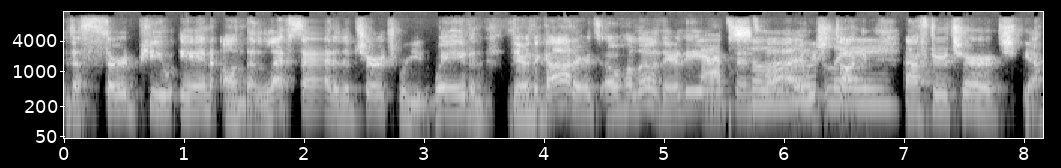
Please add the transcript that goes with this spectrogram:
the third pew in on the left side of the church where you'd wave and they're the Goddards. Oh, hello, they're the Aaronsons. Hi, we should talk Absolutely. after church. Yeah,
